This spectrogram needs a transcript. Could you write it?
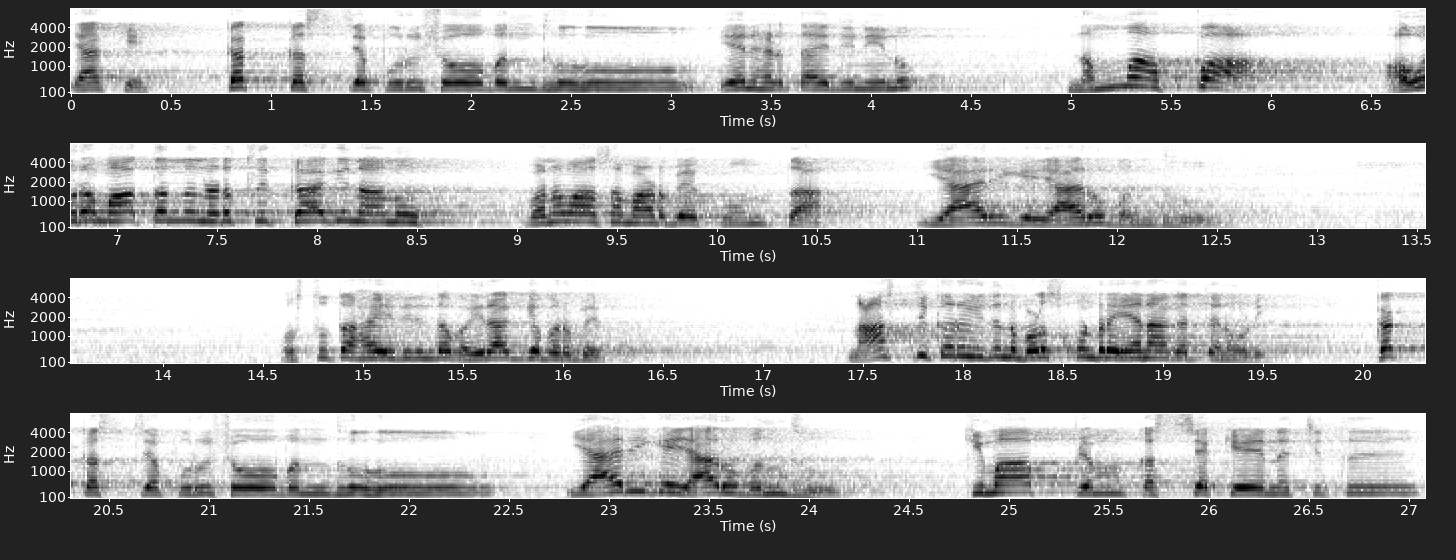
ಯಾಕೆ? ಕಕ್ಕಸ್ಯ ಪುರುಷೋ ಬಂಧು ಏನು ಹೇಳ್ತಾ ಇದ್ದೀನಿ ನೀನು? ನಮ್ಮ ಅಪ್ಪ ಅವರ ಮಾತನ್ನು ನಡೆಸಲಿಕ್ಕಾಗಿ ನಾನು ವನವಾಸ ಮಾಡಬೇಕು ಅಂತ ಯಾರಿಗೆ ಯಾರು ಬಂಧು? ವಸ್ತುತಃ ಇದರಿಂದ ವೈರಾಗ್ಯ ಬರಬೇಕು. ನಾಸ್ತಿಕರು ಇದನ್ನು ಬಳಸ್ಕೊಂಡ್ರೆ ಏನಾಗತ್ತೆ ನೋಡಿ. ಕಕ್ಕಸ್ಯ ಪುರುಷೋ ಬಂಧು ಯಾರಿಗೆ ಯಾರು ಬಂಧು? ಕಿಮಾಪ್ಯಂ ಕಸ್ಯ ಕೇನಚಿತ್.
